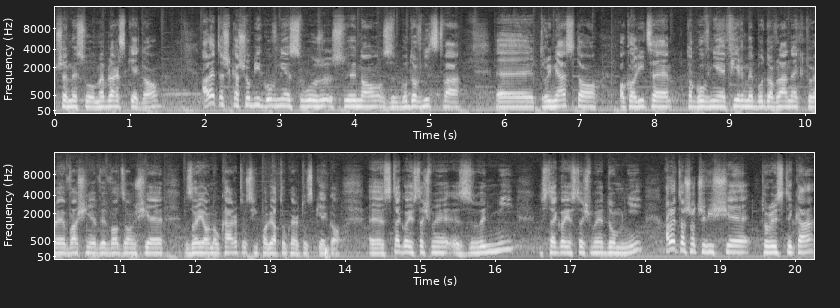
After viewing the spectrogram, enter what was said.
przemysłu meblarskiego, ale też Kaszubi głównie słyną z budownictwa. E, Trójmiasto, okolice to głównie firmy budowlane, które właśnie wywodzą się z rejonu Kartus i powiatu kartuskiego. E, z tego jesteśmy słynni, z tego jesteśmy dumni, ale też oczywiście turystyka,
